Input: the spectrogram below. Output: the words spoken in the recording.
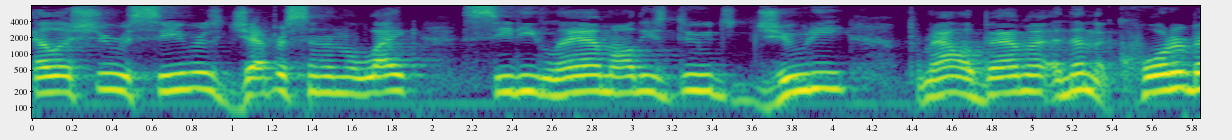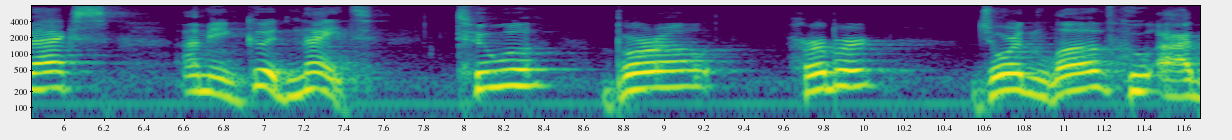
LSU receivers, Jefferson and the like, CeeDee Lamb, all these dudes, Jeudy from Alabama, and then the quarterbacks. I mean, good night. Tua, Burrow, Herbert, Jordan Love, who I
